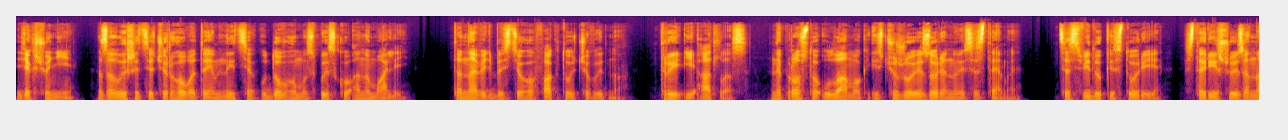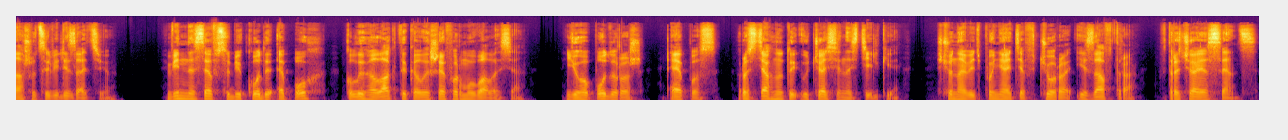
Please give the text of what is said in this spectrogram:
Якщо ні, залишиться чергова таємниця у довгому списку аномалій. Та навіть без цього факту очевидно 3 і Атлас не просто уламок із чужої зоряної системи, це свідок історії, старішої за нашу цивілізацію. Він несе в собі коди епох, коли галактика лише формувалася, його подорож, епос, розтягнутий у часі настільки, що навіть поняття вчора і завтра втрачає сенс,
